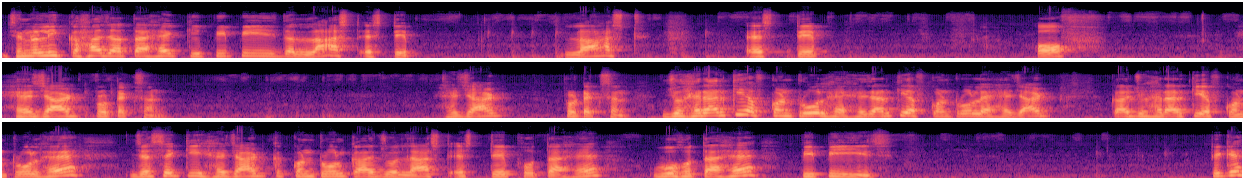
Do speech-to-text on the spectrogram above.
जनरली कहा जाता है कि P P is the last step last step of hazard protection hazard protection जो हेरारकी ऑफ़ कंट्रोल है हेजारकी ऑफ़ कंट्रोल है हेजार्ड का जो हेरारकी ऑफ़ कंट्रोल है, जैसे कि हेजार्ड का कंट्रोल का जो लास्ट स्टेप होता है, वो होता है पीपीईज ठीक है?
